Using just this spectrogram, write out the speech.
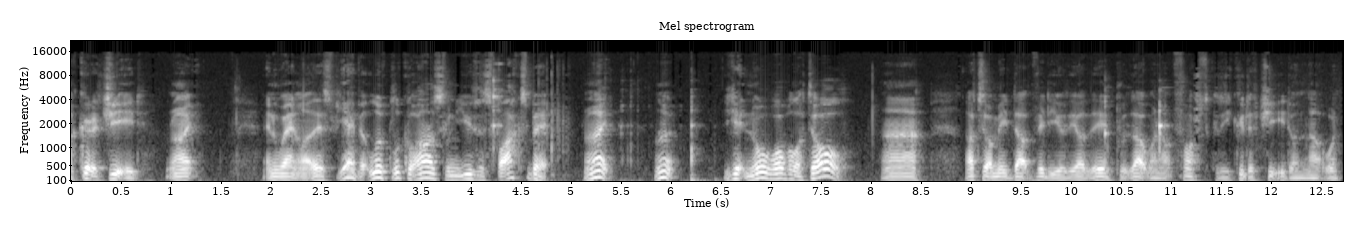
I could have cheated, right? And went like this. Yeah, but look, look what happens when you use a Spax bit, right? Look, you get no wobble at all. Ah, that's why I made that video the other day and put that one up first because he could have cheated on that one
